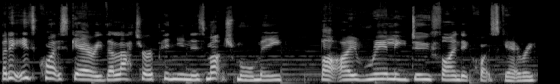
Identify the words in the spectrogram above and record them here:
but it is quite scary. The latter opinion is much more me, but I really do find it quite scary.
